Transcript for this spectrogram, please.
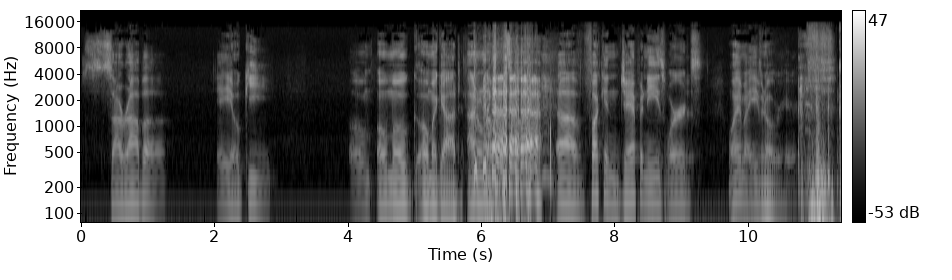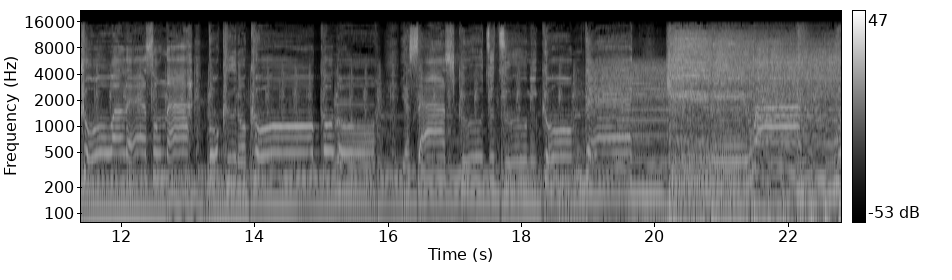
Saraba Aoki. Oh, Omo, oh my god. I don't know what it's called. uh, fucking Japanese words. Why am I even over here? 壊れそうな僕の心優しく包み込んで君は笑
